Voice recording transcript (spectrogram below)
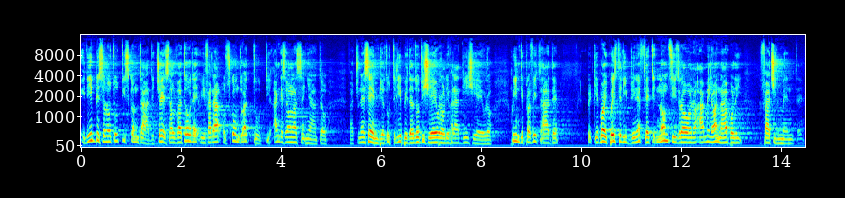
I libri sono tutti scontati, cioè Salvatore vi farà lo sconto a tutti, anche se non l'ha segnato. Faccio un esempio, tutti i libri da 12 euro li farà 10 euro, quindi approfittate perché poi questi libri in effetti non si trovano, almeno a Napoli, facilmente.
